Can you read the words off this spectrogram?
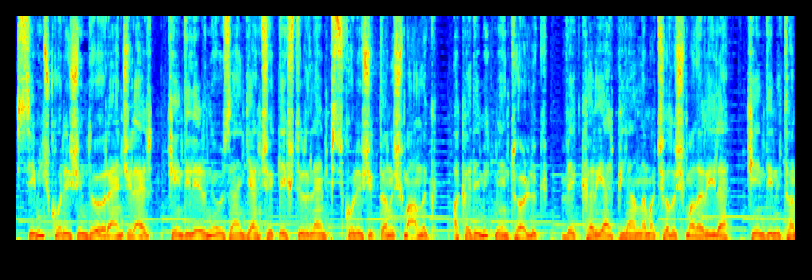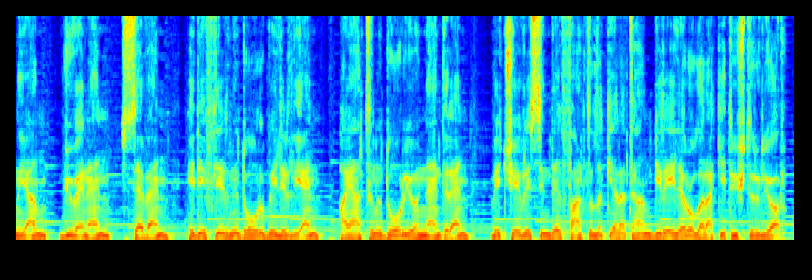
Sevinç Koleji'nde öğrenciler kendilerine özel gerçekleştirilen psikolojik danışmanlık, akademik mentörlük ve kariyer planlama çalışmalarıyla kendini tanıyan, güvenen, seven, hedeflerini doğru belirleyen, hayatını doğru yönlendiren ve çevresinde farklılık yaratan bireyler olarak yetiştiriliyor.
